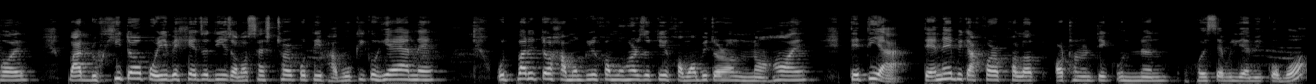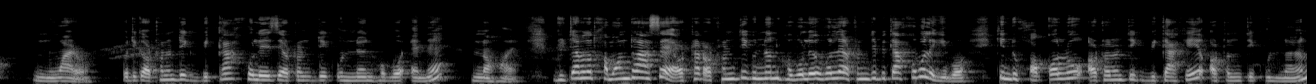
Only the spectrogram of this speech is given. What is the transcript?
হয় বা দূষিত পৰিৱেশে যদি জনস্বাস্থ্যৰ প্ৰতি ভাবুকি কঢ়িয়াই আনে উৎপাদিত সামগ্ৰীসমূহৰ যদি সমবিতৰণ নহয় তেতিয়া তেনে বিকাশৰ ফলত অৰ্থনৈতিক উন্নয়ন হৈছে বুলি আমি ক'ব নোৱাৰোঁ। গতিকে অৰ্থনৈতিক বিকাশ হ'লেই যে অৰ্থনৈতিক উন্নয়ন হ'ব এনে নহয়। দুটাৰ মাজত সম্বন্ধ আছে অৰ্থাৎ অৰ্থনৈতিক উন্নয়ন হ'বলৈ হ'লে অৰ্থনৈতিক বিকাশ হ'ব লাগিব। কিন্তু সকলো অৰ্থনৈতিক বিকাশেই অৰ্থনৈতিক উন্নয়ন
